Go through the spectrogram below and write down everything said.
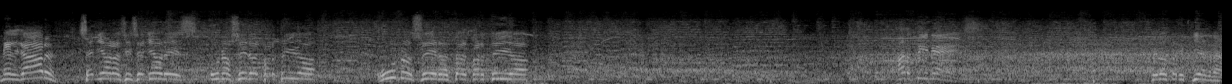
Melgar, señoras y señores, 1-0 el partido. 1-0 está el partido. Martínez. Pelota a la izquierda.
